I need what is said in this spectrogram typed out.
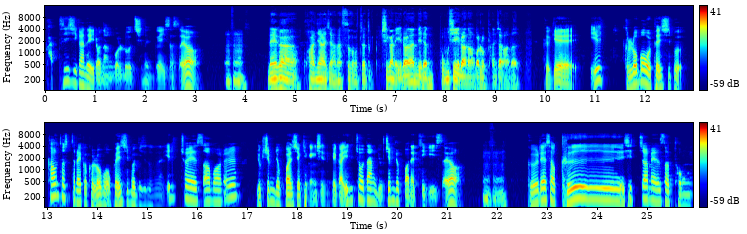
같은 시간에 일어난 걸로 치는 게 있었어요. 내가 관여하지 않았어도 어쨌든 그 시간에 일어난 일은 동시에 일어난 걸로 판정하는. 그게 1 Global Offensive Counter-Strike Global Offensive 기준으로는 1초의 서버를 66번씩 갱신. 그러니까 1초당 66번의 tick이 있어요. 음흠. 그래서 그 시점에서 동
